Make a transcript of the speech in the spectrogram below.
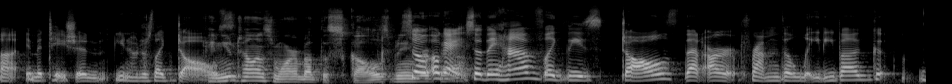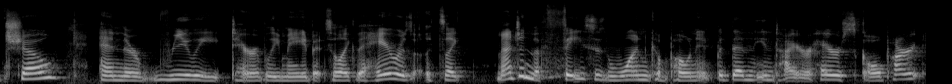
uh, imitation, you know, just like dolls. Can you tell us more about the skulls being? So okay, out? so they have like these dolls that are from the Ladybug show, and they're really terribly made. But so like the hair is, it's like imagine the face is one component, but then the entire hair skull part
